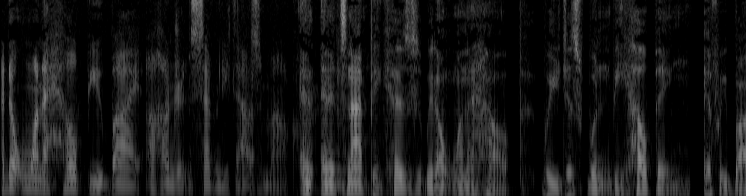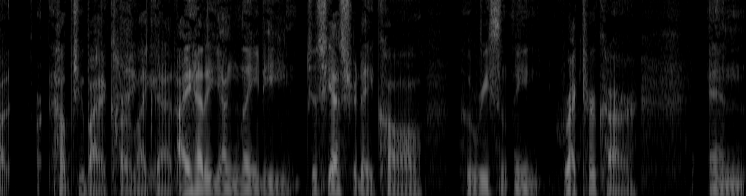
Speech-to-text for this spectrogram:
I don't want to help you buy a 170,000 mile car. And, and, it's not because we don't want to help. We just wouldn't be helping if we bought helped you buy a car like that. I had a young lady just yesterday call who recently wrecked her car and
